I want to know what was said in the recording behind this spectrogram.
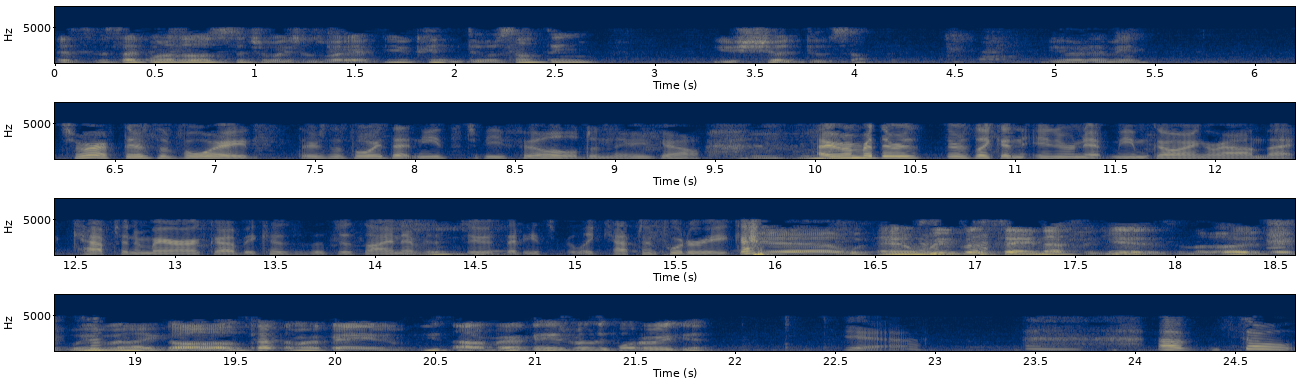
it's it's like one of those situations where if you can do something, you should do something. You know what I mean? Sure, if there's a void, there's a void that needs to be filled, and there you go. Mm-hmm. I remember there's there's like an internet meme going around that Captain America, because of the design of his suit, that he's really Captain Puerto Rico. Yeah, and we've been saying that for years in the hood. Like we've been like, oh, Captain America, he's not American, he's really Puerto Rican. yeah. Uh, so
